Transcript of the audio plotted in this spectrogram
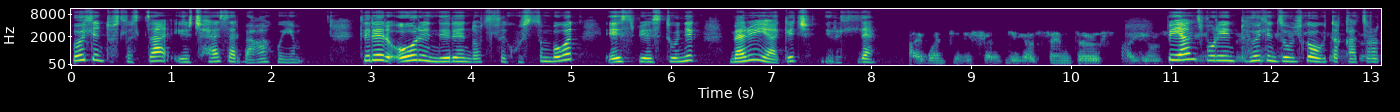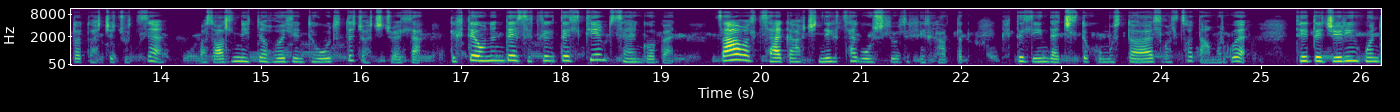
хуулийн туслалцаа ирж хайсаар байгаагүй юм. Тэрээр өөрийн нэрээ нууцлахыг хүссэн бөгөөд SBS түүнийг Мария гэж нэрлэлээ. Би янз бүрийн хуулийн зөвлөгөө өгдөг газруудад очиж үзсэн. Бас олон нийтийн хуулийн төвүүддэж очиж байлаа. Гэхдээ үнэндээ сэтгэгдэл тийм ч сайнгүй байна. Заавал цаг авч нэг цаг үйлчлүүлэх эрх авдаг. Гэтэл энд ажилтдаг хүмүүстэй ойлголцоход амаргүй. Тэд жирийн хүнд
